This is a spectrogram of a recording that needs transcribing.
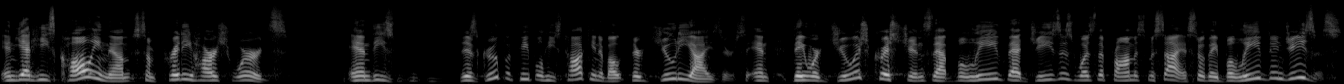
and yet he's calling them some pretty harsh words. And these, this group of people he's talking about, they're Judaizers. And they were Jewish Christians that believed that Jesus was the promised Messiah. So they believed in Jesus.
